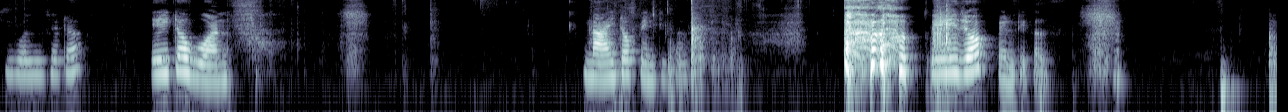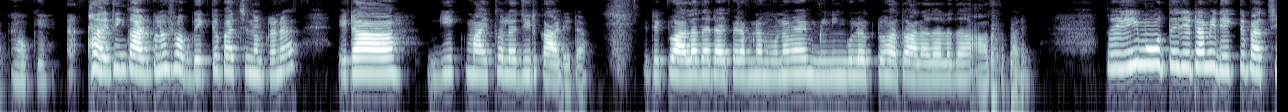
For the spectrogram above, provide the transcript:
কি বলি সেটা? Eight of wands knight of pentacles page of pentacles okay I think কার্ডগুলো সব দেখতে পাচ্ছেন আপনারা। এটা গিক মাইথোলজির কার্ড এটা। এটা একটু আলাদা টাইপের আপনার মনে হয় মিনিংগুলো একটু হয়তো আলাদা আলাদা আসতে পারে। তো এই মুহূর্তে যেটা আমি দেখতে পাচ্ছি,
